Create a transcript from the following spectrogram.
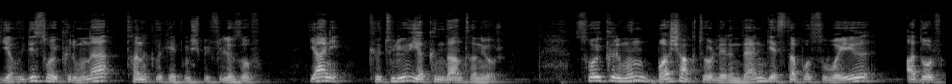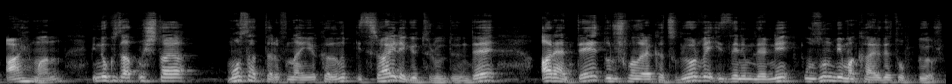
Yahudi soykırımına tanıklık etmiş bir filozof. Yani kötülüğü yakından tanıyor. Soykırımın baş aktörlerinden Gestapo subayı Adolf Eichmann 1960'da Mossad tarafından yakalanıp İsrail'e götürüldüğünde Arendt de duruşmalara katılıyor ve izlenimlerini uzun bir makalede topluyor.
